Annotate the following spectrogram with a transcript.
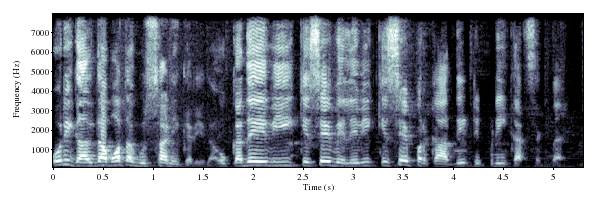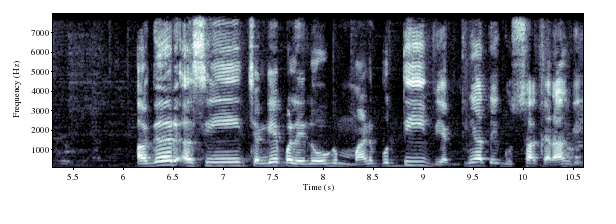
ਉਹਦੀ ਗੱਲ ਦਾ ਬਹੁਤਾ ਗੁੱਸਾ ਨਹੀਂ ਕਰੀਦਾ। ਉਹ ਕਦੇ ਵੀ, ਕਿਸੇ ਵੇਲੇ ਵੀ, ਕਿਸੇ ਪ੍ਰਕਾਰ ਦੀ ਟਿੱਪਣੀ ਕਰ ਸਕਦਾ ਹੈ। ਅਗਰ ਅਸੀਂ ਚੰਗੇ ਭਲੇ ਲੋਕ ਮਨਬੁੱਧੀ ਵਿਅਕਤੀਆਂ ਤੇ ਗੁੱਸਾ ਕਰਾਂਗੇ,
